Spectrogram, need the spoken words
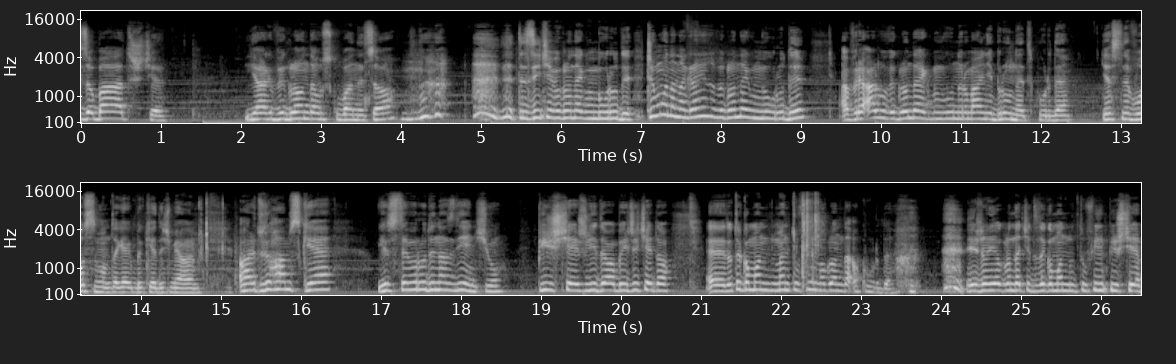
zobaczcie. Jak wyglądał skubany, co? to zdjęcie wygląda jakbym był rudy. Czemu na nagraniu to wygląda jakbym był rudy, a w realu wygląda jakbym był normalnie brunet, kurde. Jasne włosy mam tak jakby kiedyś miałem. Ale to chamskie. Jestem rudy na zdjęciu. Piszcie, jeżeli to obejrzycie, to do tego momentu film ogląda... O kurde. jeżeli oglądacie do tego momentu film, piszcie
